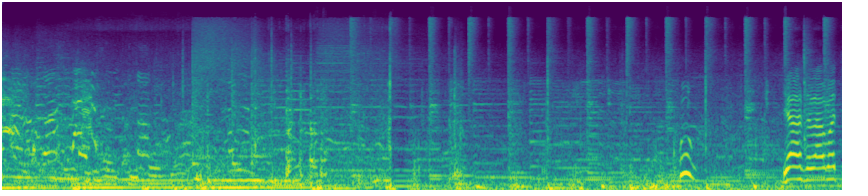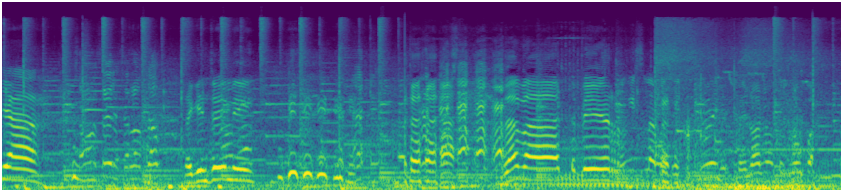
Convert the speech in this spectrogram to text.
Ya, salamat ya. Nag-enjoy mi. salamat, tapir. Ang Islam. Bailo nang taglupa. Nailan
